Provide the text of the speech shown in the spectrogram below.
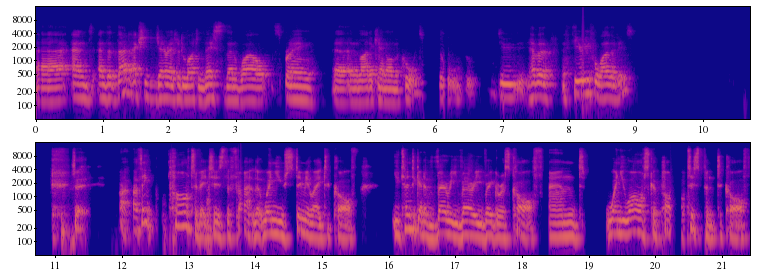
uh, and, and that that actually generated a lot less than while spraying uh, lidocaine on the cords. So do you have a, a theory for why that is? So I think part of it is the fact that when you stimulate a cough, you tend to get a very, very vigorous cough. And when you ask a participant to cough,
